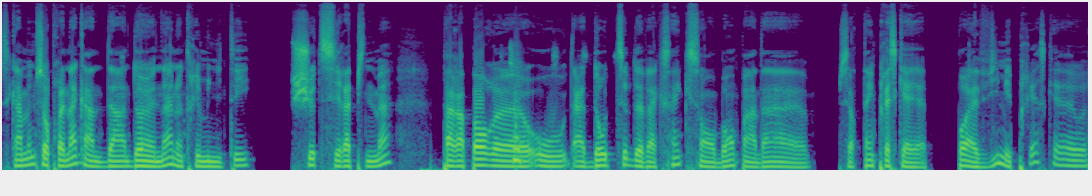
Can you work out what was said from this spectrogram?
C'est quand même surprenant quand dans d'un an, notre immunité chute si rapidement par rapport euh, au- à d'autres types de vaccins qui sont bons pendant euh, certains presque à- pas à vie, mais presque. euh,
